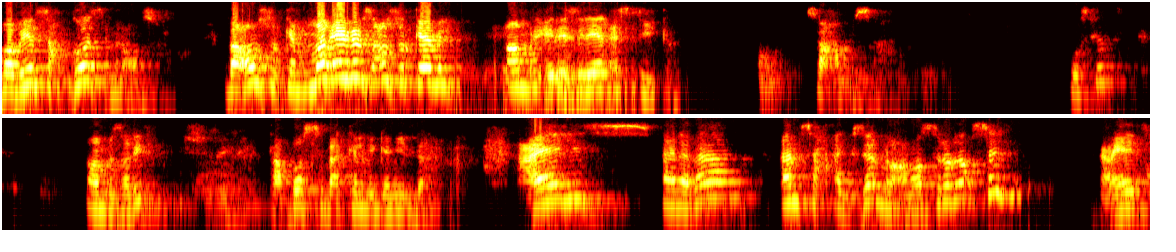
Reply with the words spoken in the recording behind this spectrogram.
هو بيمسح جزء من عنصر. بقى عنصر كامل. أمال إيه اللي بيمسح عنصر كامل؟ أمر اريز اللي هي الأستيكة. صح ولا صح؟ وصلت؟ أمر ظريف؟ طب بص بقى الكلام الجميل ده. عايز أنا بقى أمسح أجزاء من العناصر الرئيسيه عادي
